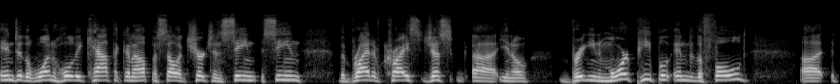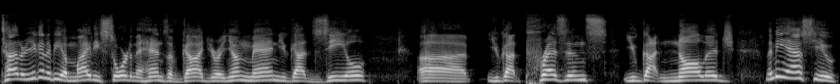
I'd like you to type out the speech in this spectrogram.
into the one holy Catholic and Apostolic Church and seeing, seeing the bride of Christ just, uh, you know, bringing more people into the fold. Uh, Tyler, you're going to be a mighty sword in the hands of God. You're a young man. You got zeal. Uh, you got presence. You've got knowledge. Let me ask you.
